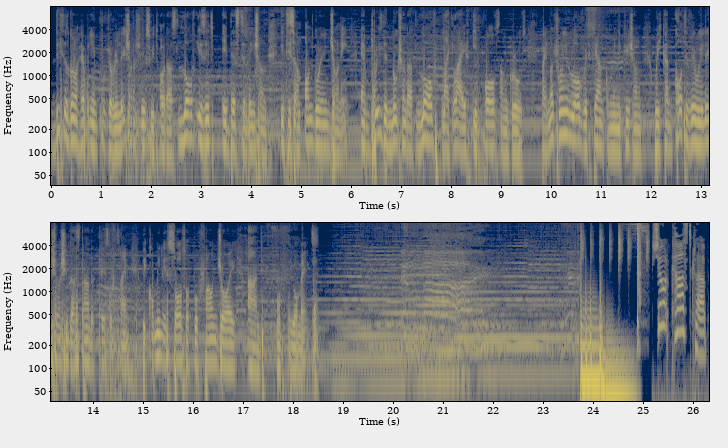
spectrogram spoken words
This is going to help you improve your relationships with others. Love isn't a destination, it is an ongoing journey. Embrace the notion that love, like life, evolves and grows. By nurturing love with care and communication, we can cultivate relationships that stand the test of time, becoming a source of profound joy and fulfillment. Shortcast Club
